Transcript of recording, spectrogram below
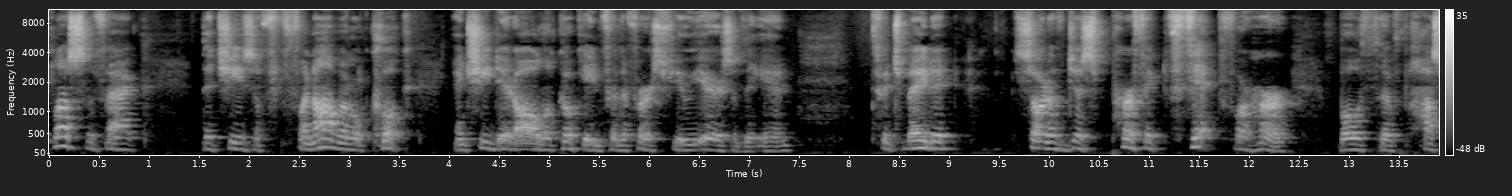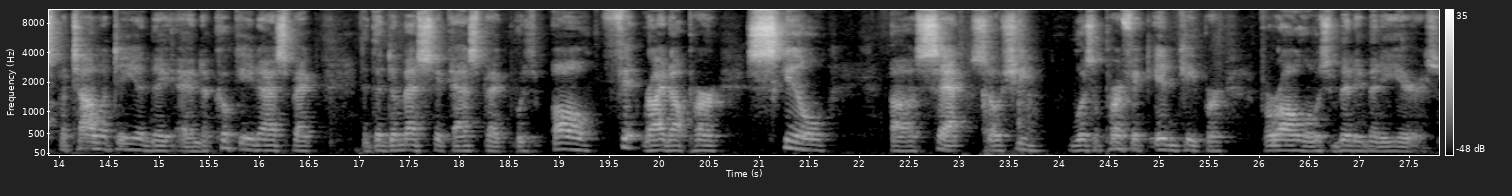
plus the fact that she's a phenomenal cook, and she did all the cooking for the first few years of the inn, which made it sort of just perfect fit for her, both the hospitality and the and the cooking aspect and the domestic aspect was all fit right up her skill uh, set. So she was a perfect innkeeper for all those many many years.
